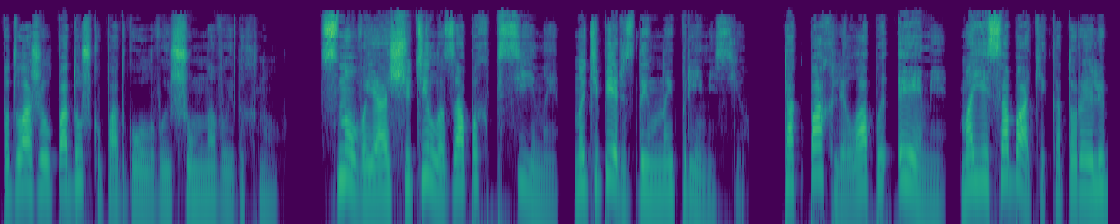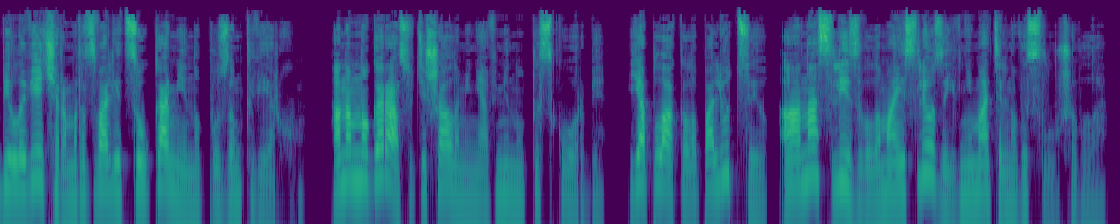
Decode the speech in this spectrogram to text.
Подложил подушку под голову и шумно выдохнул. Снова я ощутила запах псины, но теперь с дымной примесью. Так пахли лапы Эми, моей собаки, которая любила вечером развалиться у камина пузом кверху. Она много раз утешала меня в минуты скорби. Я плакала по Люцию, а она слизывала мои слезы и внимательно выслушивала.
